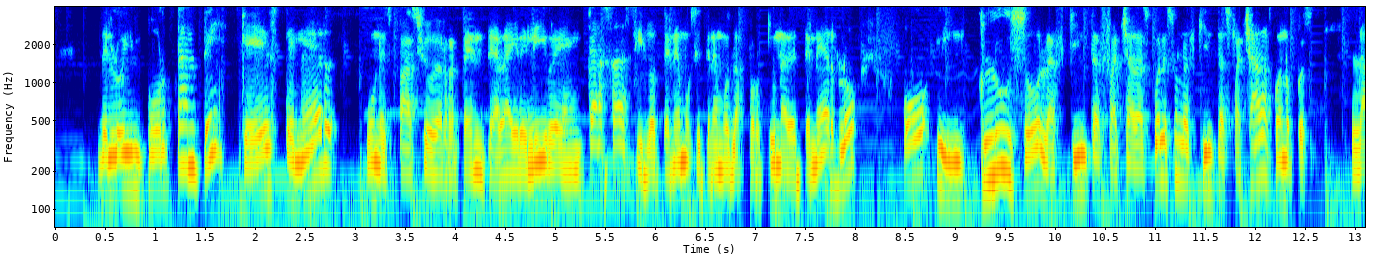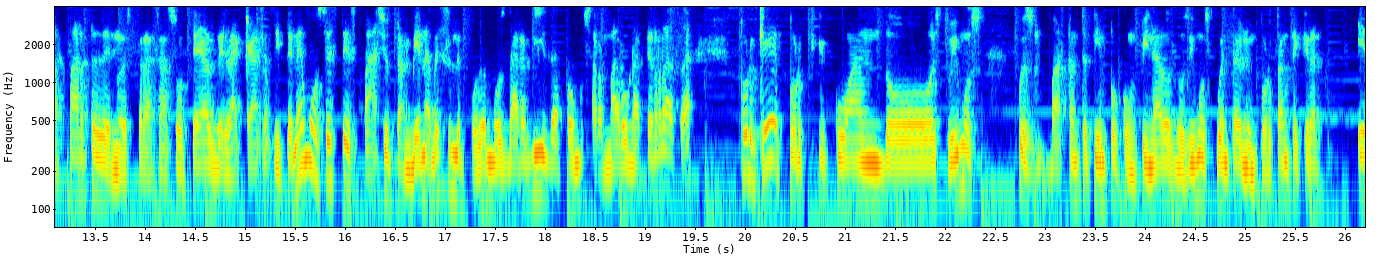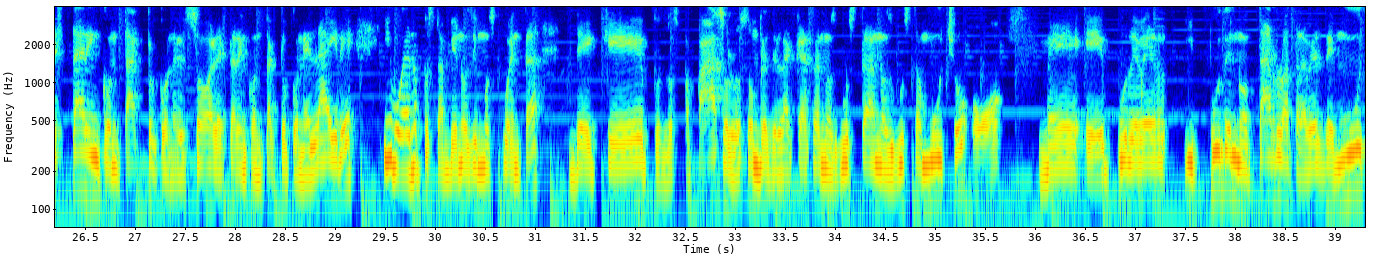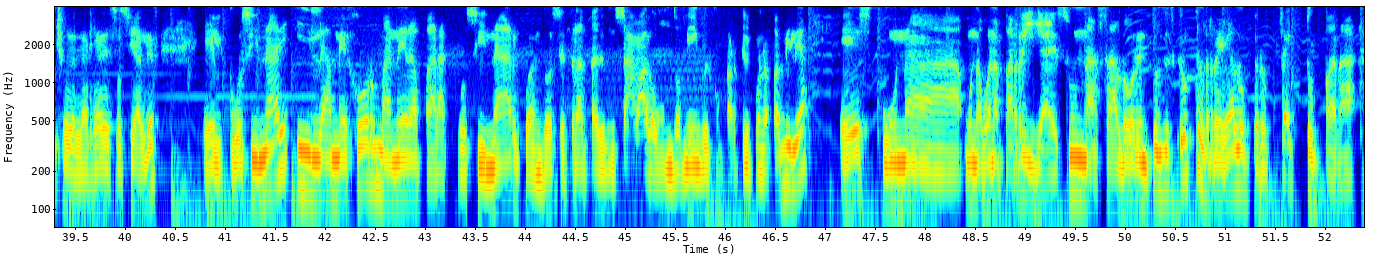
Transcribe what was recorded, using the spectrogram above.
de lo importante que es tener un espacio de repente al aire libre en casa, si lo tenemos y tenemos la fortuna de tenerlo, o incluso las quintas fachadas. ¿Cuáles son las quintas fachadas? Bueno, pues la parte de nuestras azoteas de la casa. Si tenemos este espacio también, a veces le podemos dar vida, podemos armar una terraza. ¿Por qué? Porque cuando estuvimos pues bastante tiempo confinados, nos dimos cuenta de lo importante que era estar en contacto con el sol, estar en contacto con el aire y bueno, pues también nos dimos cuenta de que pues los papás o los hombres de la casa nos gusta, nos gusta mucho o me eh, pude ver y pude notarlo a través de mucho de las redes sociales, el cocinar y la mejor manera para cocinar cuando se trata de un sábado, un domingo y compartir con la familia es una, una buena parrilla, es un asador, entonces creo que el regalo perfecto para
